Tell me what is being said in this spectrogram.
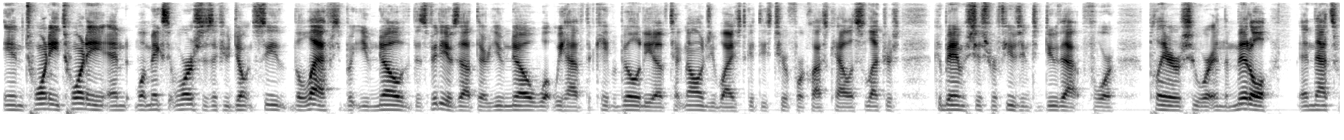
in 2020, and what makes it worse is if you don't see the left, but you know that this video is out there, you know what we have the capability of technology-wise to get these Tier 4 class catalyst selectors. Kabam is just refusing to do that for players who are in the middle, and that's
